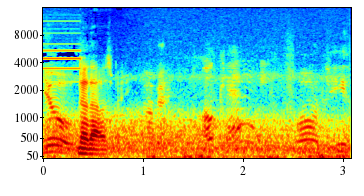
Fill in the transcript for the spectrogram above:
Yo. No, that was me. Okay. Okay. Oh, jeez.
